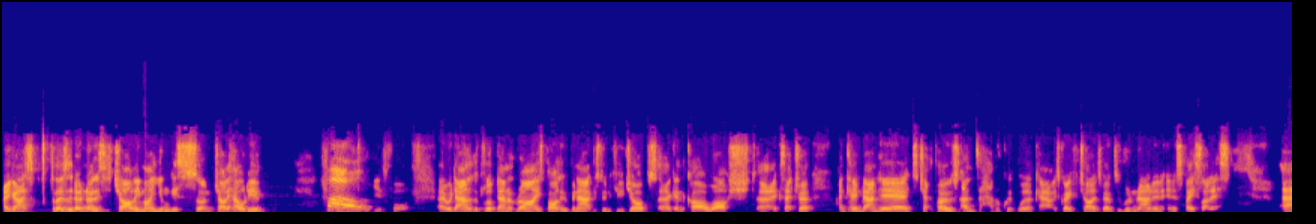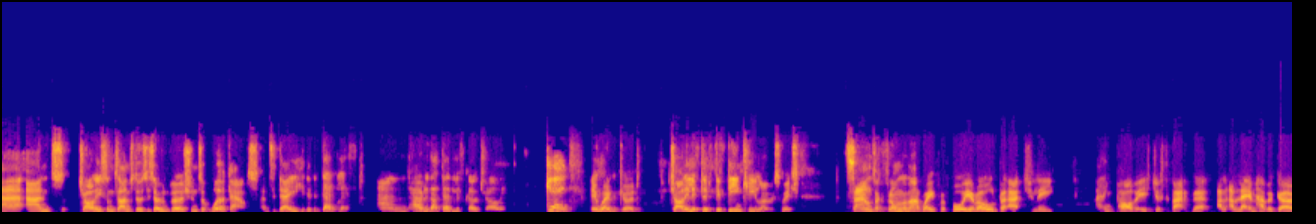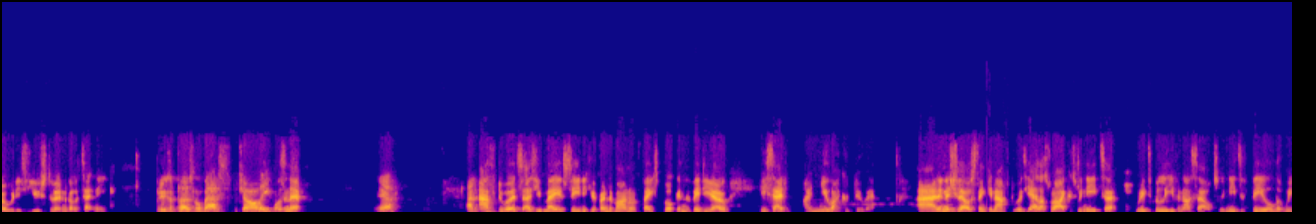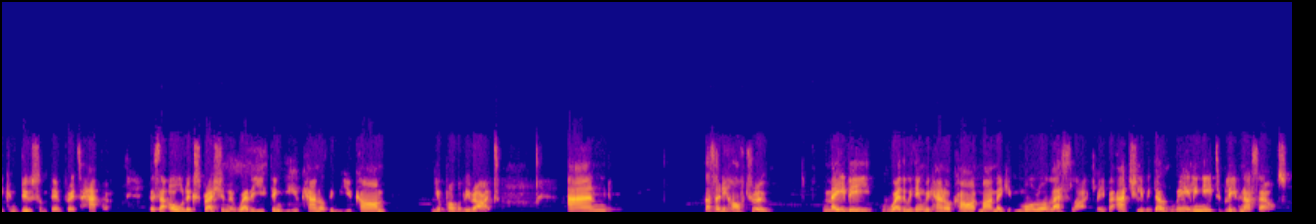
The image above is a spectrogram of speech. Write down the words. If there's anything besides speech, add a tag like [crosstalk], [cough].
Hey guys, for those that don't know, this is Charlie, my youngest son. Charlie, how old are you? Four. He's four. Uh, we're down at the club, down at Rise. Partly we've been out just doing a few jobs, uh, getting the car washed, uh, etc. And came down here to check the post and to have a quick workout. It's great for Charlie to be able to run around in, in a space like this. Uh, and Charlie sometimes does his own versions of workouts. And today he did a deadlift. And how did that deadlift go, Charlie? Good. It went good. Charlie lifted 15 kilos, which sounds like a phenomenal amount of weight for a four-year-old, but actually, I think part of it is just the fact that I, I let him have a go and he's used to it and got the technique. But it was a personal best for Charlie, wasn't it? Yeah. And afterwards, as you may have seen if you're a friend of mine on Facebook in the video, he said, "I knew I could do it." And initially, I was thinking afterwards, yeah, that's right, because we need to we need to believe in ourselves. We need to feel that we can do something for it to happen. There's that old expression that whether you think you can or think that you can't, you're probably right. And that's only half true. Maybe whether we think we can or can't might make it more or less likely, but actually, we don't really need to believe in ourselves.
